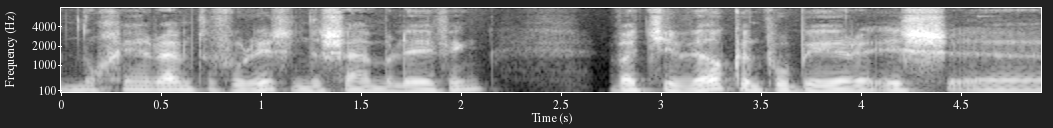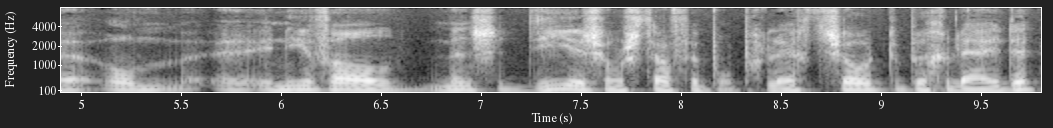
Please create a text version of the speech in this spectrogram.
nog geen ruimte voor is in de samenleving. Wat je wel kunt proberen is uh, om in ieder geval mensen die je zo'n straf hebt opgelegd zo te begeleiden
